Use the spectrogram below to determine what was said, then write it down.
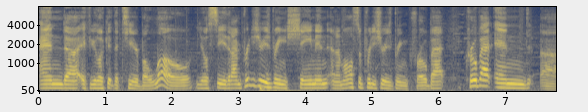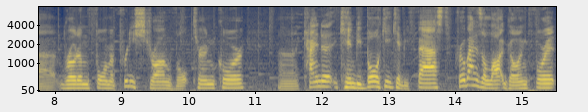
And uh, if you look at the tier below, you'll see that I'm pretty sure he's bringing Shaymin, and I'm also pretty sure he's bringing Crobat. Crobat and uh, Rotom form a pretty strong Volt Turn core. Uh, kind of can be bulky, can be fast. Crobat has a lot going for it.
